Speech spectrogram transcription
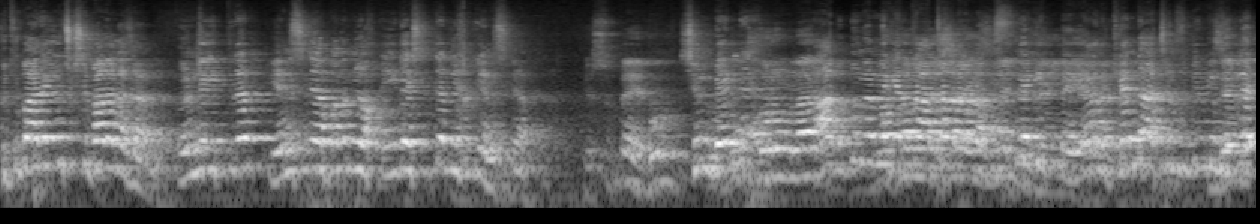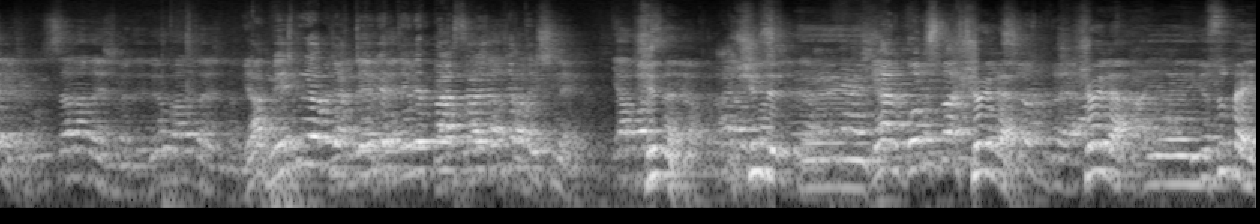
Kütüphaneye üç kişi para kazandı. Önce gittiler, yenisini yapalım yok. İyileştirdiler, yıkıp yenisini yaptılar. Yusuf Bey bu Şimdi belli, kurumlar abi bu memlekette hizmet Üstüne ediyor. gitmeyin. Yani kendi açımızı bize birbirimize de de... sana da hizmet ediyor, bana da hizmet ediyor. Ya mecbur yapacak devlet, devlet parası yapacak da işini. Yaparsın Şimdi, yap. şimdi e, Yani konuşmak için Şöyle, konuşuyoruz burada ya. şöyle e, Yusuf Bey e,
